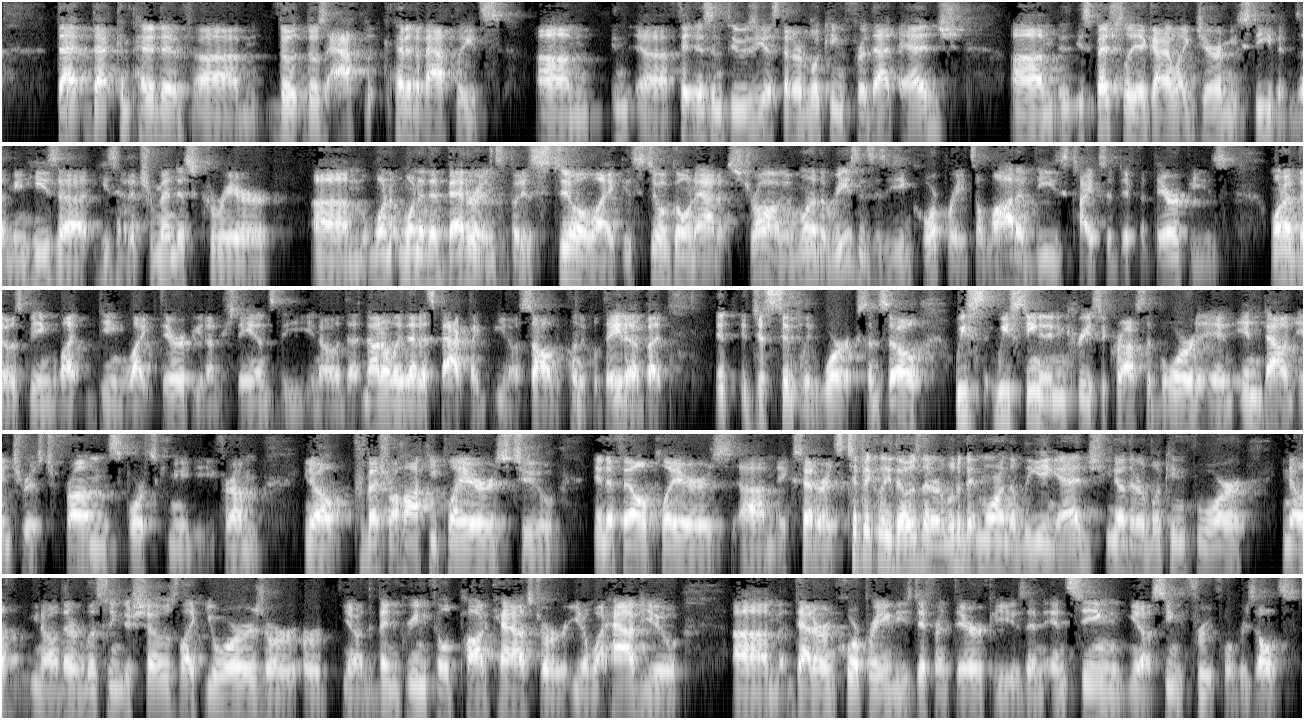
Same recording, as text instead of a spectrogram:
that that competitive um, th- those athlete, competitive athletes, um, uh, fitness enthusiasts that are looking for that edge. Um, especially a guy like Jeremy Stephens. I mean, he's a he's had a tremendous career. Um, one one of the veterans, but is still like is still going at it strong. And one of the reasons is he incorporates a lot of these types of different therapies one of those being light, being light therapy and understands the, you know, that not only that it's backed by, you know, solid clinical data, but it, it just simply works. And so we've, we've seen an increase across the board in inbound interest from sports community, from, you know, professional hockey players to NFL players, um, et cetera. It's typically those that are a little bit more on the leading edge, you know, they're looking for, you know, you know, they're listening to shows like yours or, or you know, the Ben Greenfield podcast or, you know, what have you, um, that are incorporating these different therapies and, and seeing, you know, seeing fruitful results.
